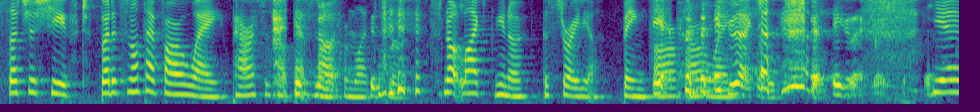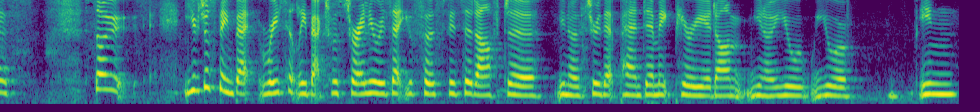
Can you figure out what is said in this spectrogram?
such a shift, but it's not that far away. Paris is not that It's far not. from London. It's not. it's not like you know Australia being far, Yeah, far away. exactly, exactly. Yes. So you've just been back recently back to Australia. Is that your first visit after you know through that pandemic period? Um, you know you you were in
